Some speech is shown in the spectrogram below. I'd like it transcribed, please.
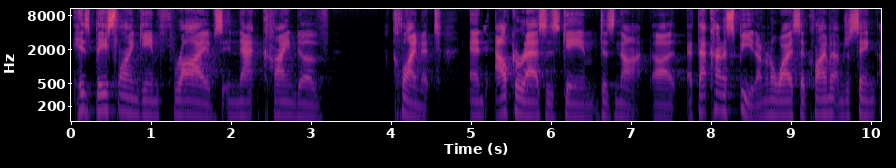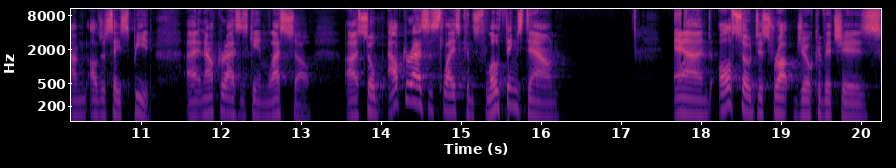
his baseline game thrives in that kind of climate, and Alcaraz's game does not uh, at that kind of speed. I don't know why I said climate. I'm just saying. i will just say speed, uh, and Alcaraz's game less so. Uh, so Alcaraz's slice can slow things down and also disrupt Djokovic's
